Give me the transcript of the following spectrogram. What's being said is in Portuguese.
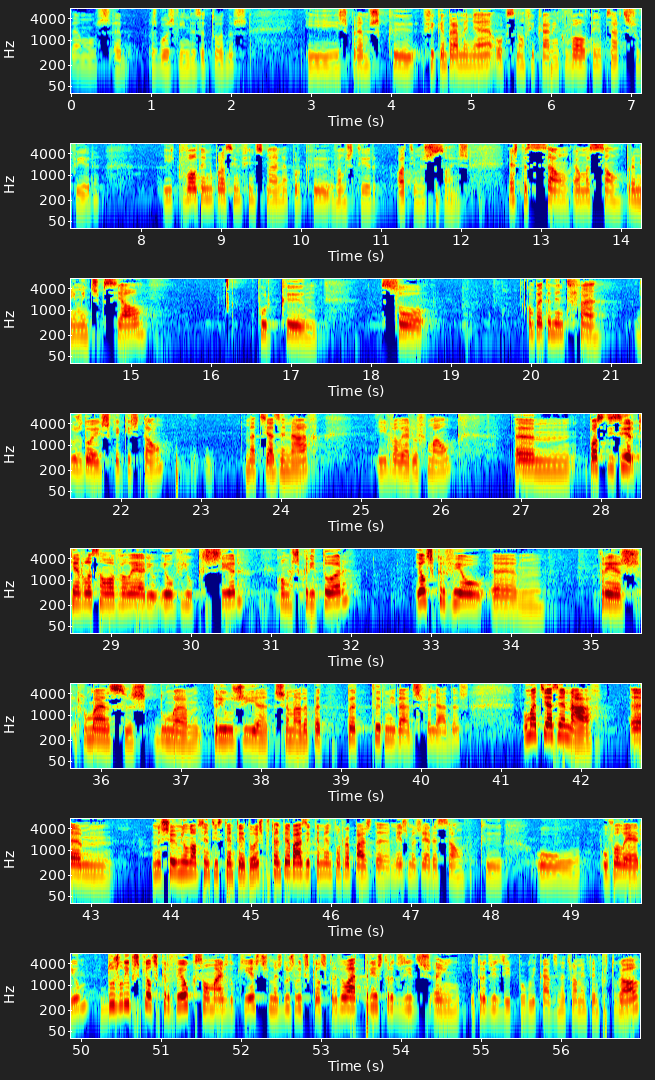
damos as boas-vindas a todos e esperamos que fiquem para amanhã ou que, se não ficarem, que voltem, apesar de chover, e que voltem no próximo fim de semana, porque vamos ter ótimas sessões. Esta sessão é uma sessão para mim muito especial, porque sou completamente fã dos dois que aqui estão, Matias Enar e Valério Romão. Um, posso dizer que, em relação ao Valério, eu vi-o crescer como escritor. Ele escreveu um, três romances de uma trilogia chamada Paternidades Falhadas. O Matias Enar um, nasceu em 1972, portanto, é basicamente um rapaz da mesma geração que o, o Valério. Dos livros que ele escreveu, que são mais do que estes, mas dos livros que ele escreveu, há três traduzidos, em, e traduzidos e publicados naturalmente em Portugal.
